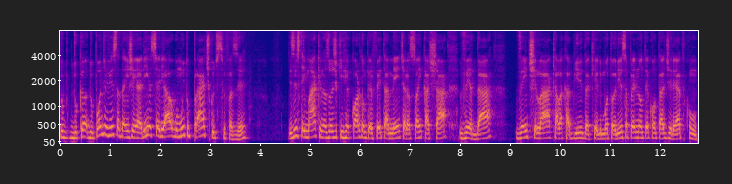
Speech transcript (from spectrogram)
Do, do, do ponto de vista da engenharia, seria algo muito prático de se fazer. Existem máquinas hoje que recortam perfeitamente, era só encaixar, vedar, ventilar aquela cabine daquele motorista para ele não ter contato direto com,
